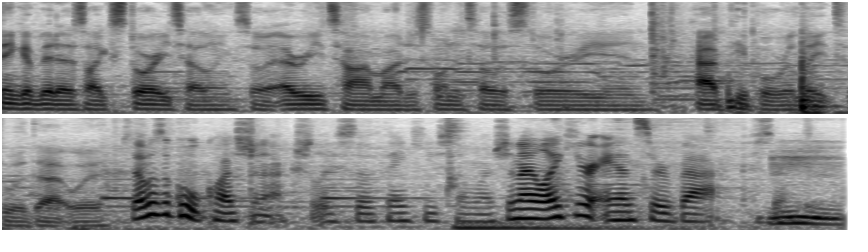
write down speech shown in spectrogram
think of it as like storytelling. So every time I just want to tell a story and have people relate to it that way. That was a cool question, actually. So thank you so much, and I like your answer back. So Mm.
